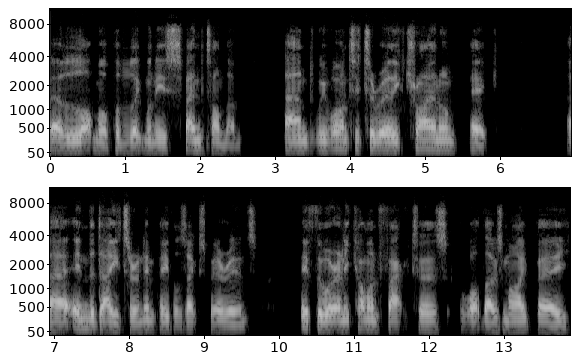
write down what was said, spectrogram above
a lot more public money is spent on them. And we wanted to really try and unpick uh, in the data and in people's experience if there were any common factors, what those might be,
